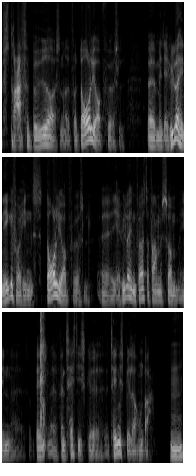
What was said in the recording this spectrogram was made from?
straffe, bøder og sådan noget for dårlig opførsel. Øh, men jeg hylder hende ikke for hendes dårlige opførsel. Øh, jeg hylder hende først og fremmest som, en, øh, som den øh, fantastiske øh, tennisspiller, hun var. Mm.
